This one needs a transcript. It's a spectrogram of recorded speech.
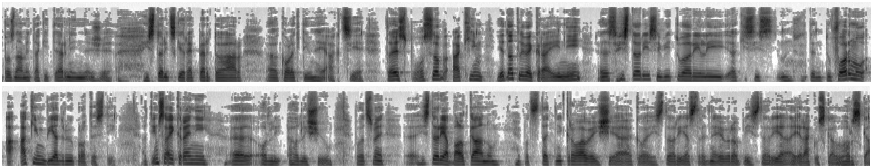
poznáme taký termín, že historický repertoár e, kolektívnej akcie. To je spôsob, akým jednotlivé krajiny e, z histórii si vytvorili akýsi, ten, tú formu a akým vyjadrujú protesty. A tým sa aj krajiny e, odli, odlišujú. Povedzme, história Balkánu je podstatne krvavejšia ako je história Strednej Európy, história aj Rakúska, Uhorska.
